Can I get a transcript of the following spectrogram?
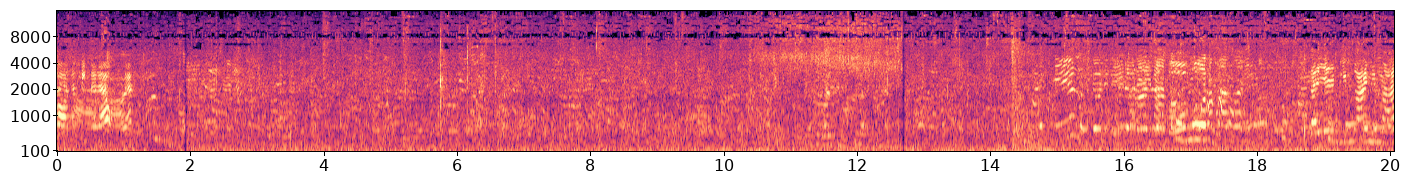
ก่อนจะปิดไปแล้วแม็ก ใจเย็นยิ้มไว้ยิ้มไว้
